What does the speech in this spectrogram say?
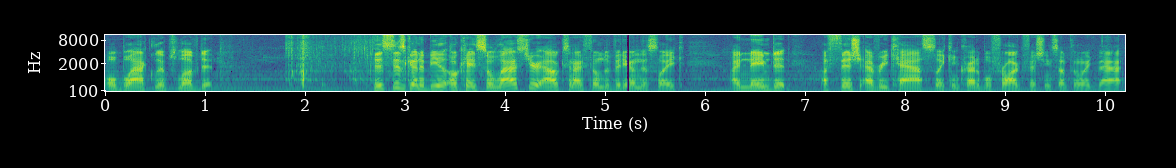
Old Black Lips loved it. This is gonna be, okay, so last year Alex and I filmed a video on this lake. I named it A Fish Every Cast, like Incredible Frog Fishing, something like that.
